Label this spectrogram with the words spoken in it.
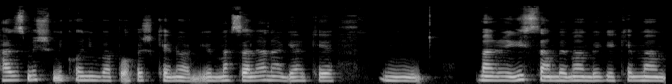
حزمش می‌کنیم و باهاش کنار میایم. مثلا اگر که من رئیسم به من بگه که من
